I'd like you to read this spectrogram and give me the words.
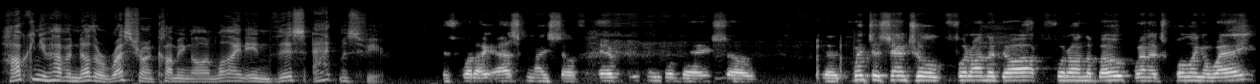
How can you have another restaurant coming online in this atmosphere? Is what I ask myself every single day. So, the quintessential foot on the dock, foot on the boat when it's pulling away.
